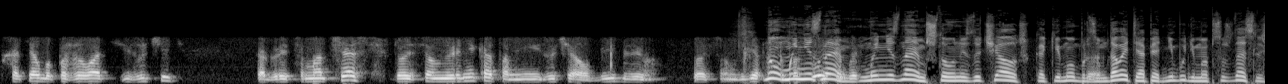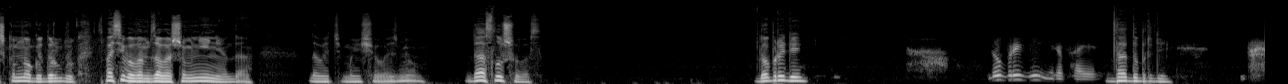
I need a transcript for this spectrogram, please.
хотел бы пожелать изучить как говорится, матчасть, то есть он наверняка там не изучал Библию, то есть он где-то... Ну, мы не знаем, бы... мы не знаем, что он изучал, каким образом. Да. Давайте опять не будем обсуждать слишком много друг друга. Спасибо вам за ваше мнение, да. Давайте мы еще возьмем. Да, слушаю вас. Добрый день. Добрый день, Рафаэль. Да, добрый день.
